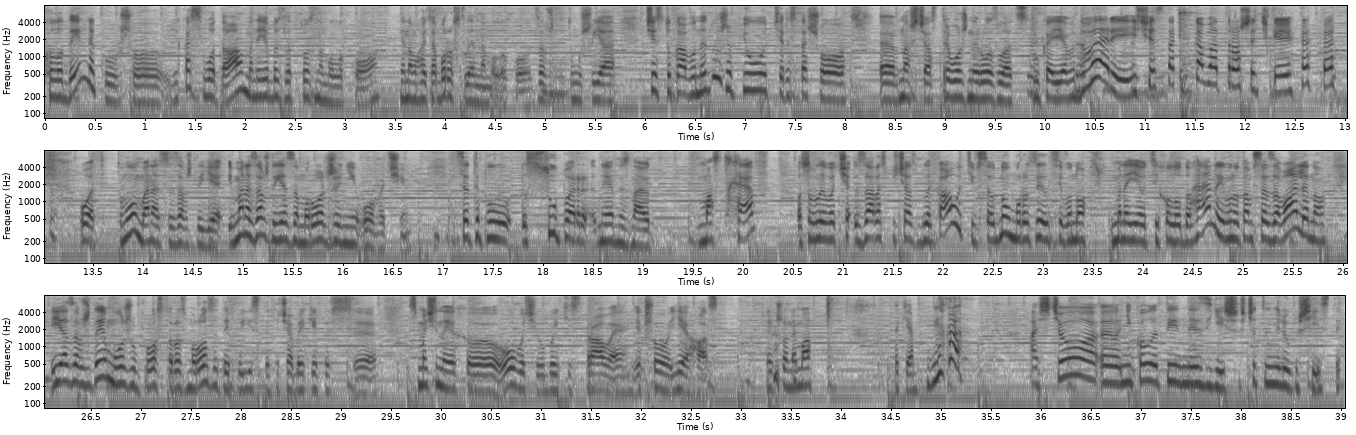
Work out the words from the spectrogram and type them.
Холодильнику, що якась вода, в мене є безлактозне молоко. Я намагаюся або рослинне молоко завжди, тому що я чисту каву не дуже п'ю через те, що е, в наш час тривожний розлад стукає в двері, і чиста кава трошечки. От тому в мене це завжди є. І в мене завжди є замороджені овочі. Це типу супер, ну я не знаю. must have. Особливо зараз під час блекаутів, все одно в морозилці воно в мене є оці холодогени, і воно там все завалено. І я завжди можу просто розморозити і поїсти хоча б якихось е, смачних е, овочів або якісь трави, якщо є газ. Якщо нема, таке. А що е, ніколи ти не з'їш? Що ти не любиш їсти?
